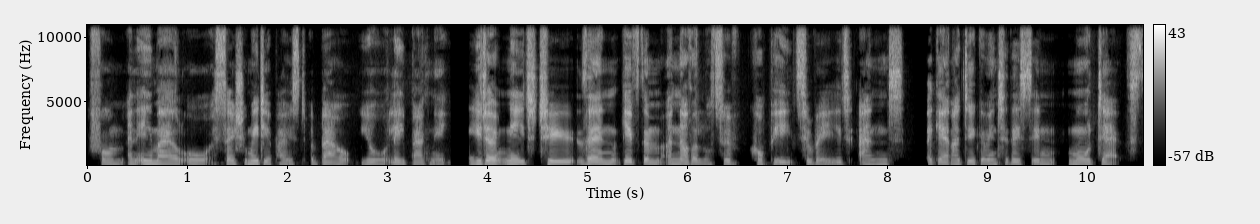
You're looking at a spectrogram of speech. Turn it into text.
from an email or a social media post about your lead magnet. You don't need to then give them another lot of copy to read. And Again, I do go into this in more depth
